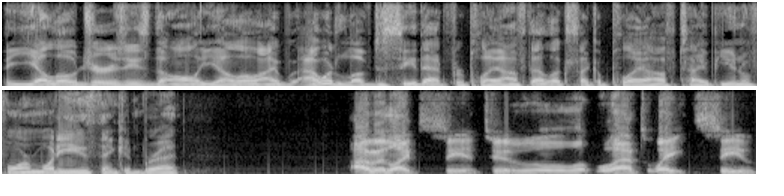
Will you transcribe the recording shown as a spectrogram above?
the yellow jerseys, the all yellow. I I would love to see that for playoff. That looks like a playoff type uniform. What are you thinking, Bret? I would like to see it too. We'll, we'll have to wait and see.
